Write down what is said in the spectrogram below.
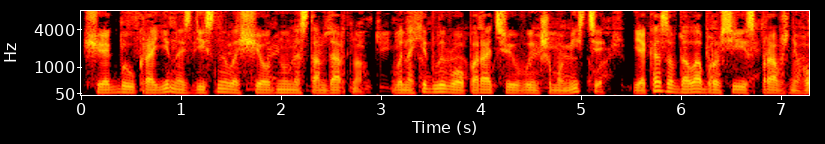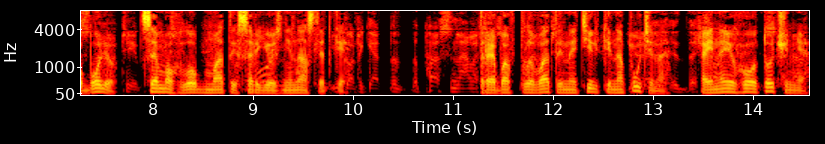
що якби Україна здійснила ще одну нестандартну, винахідливу операцію в іншому місці, яка завдала б Росії справжнього болю, це могло б мати серйозні наслідки. Треба впливати не тільки на Путіна, а й на його оточення,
